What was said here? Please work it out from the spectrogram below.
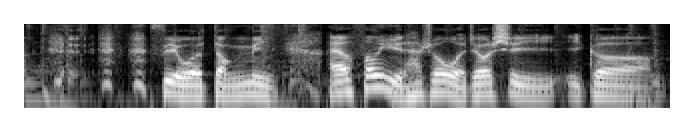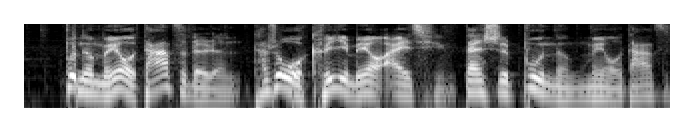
所以我懂你。还有风雨，他说我就是一一个。不能没有搭子的人，他说我可以没有爱情，但是不能没有搭子。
